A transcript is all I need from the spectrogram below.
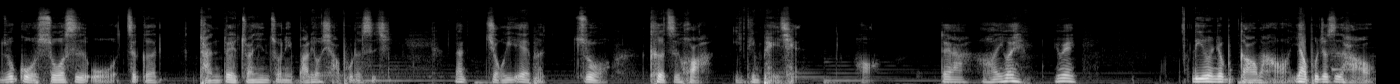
如果说是我这个团队专心做你八六小铺的事情，那九一 App 做客制化一定赔钱。好，对啊，啊，因为因为利润就不高嘛。哦，要不就是好，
